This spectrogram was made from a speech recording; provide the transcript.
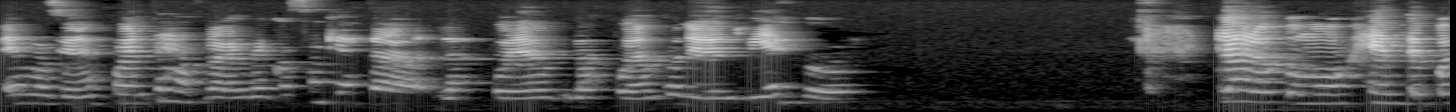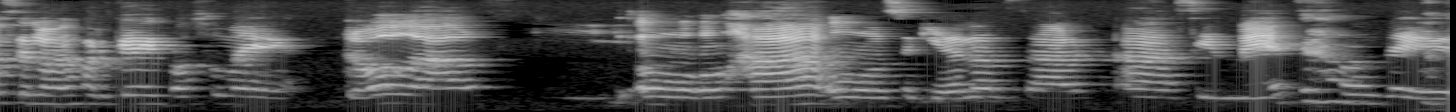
emociones fuertes a través de cosas que hasta las puedan, las puedan poner en riesgo. Claro, como gente pues a lo mejor que consume drogas, o, o, o se quiere lanzar a 100 metros de,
